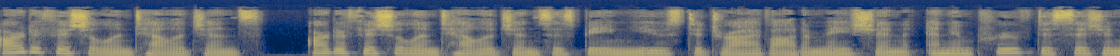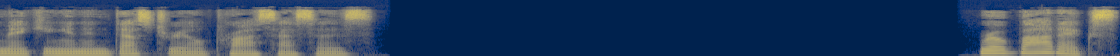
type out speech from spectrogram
Artificial intelligence. Artificial intelligence is being used to drive automation and improve decision making in industrial processes. Robotics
